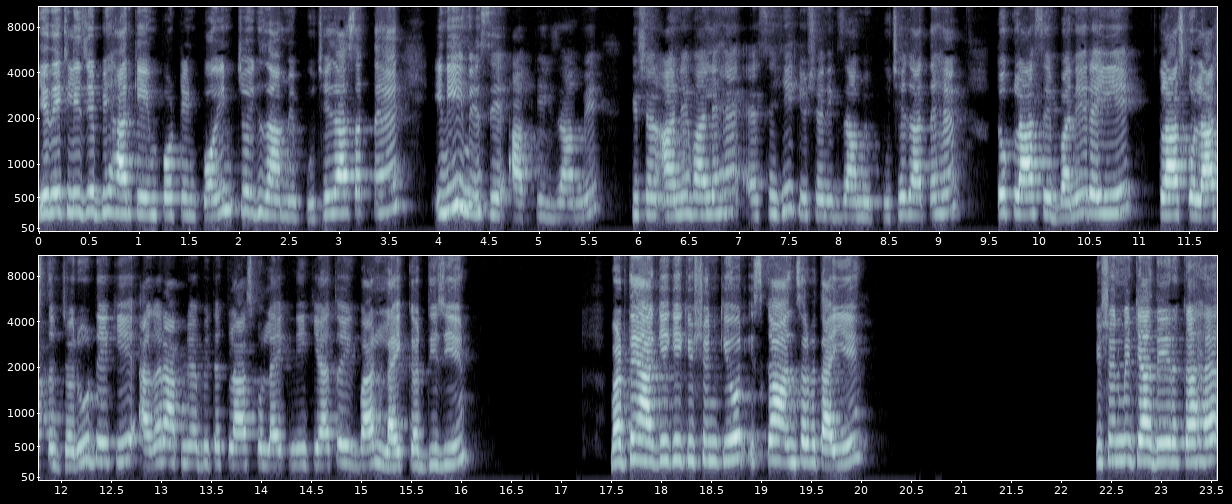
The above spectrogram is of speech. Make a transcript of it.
ये देख लीजिए बिहार के इंपॉर्टेंट पॉइंट जो एग्ज़ाम में पूछे जा सकते हैं। इन्हीं में से आपके एग्ज़ाम में क्वेश्चन आने वाले हैं। ऐसे ही क्वेश्चन एग्ज़ाम में पूछे जाते हैं। तो क्लास से बने रहिए। क्लास को लास्ट तक ज़रूर देखिए। अगर आपने अभी तक क्लास को लाइक नहीं किया तो एक बार लाइक कर दीजिए। बढ़ते हैं आगे के क्वेश्चन की ओर। इसका आंसर बताइए। क्वेश्चन में क्या दे रखा है?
